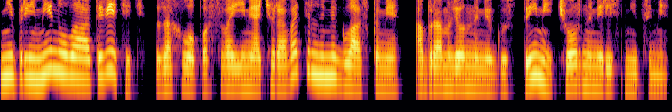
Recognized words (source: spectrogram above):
не приминула ответить, захлопав своими очаровательными глазками, обрамленными густыми черными ресницами.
